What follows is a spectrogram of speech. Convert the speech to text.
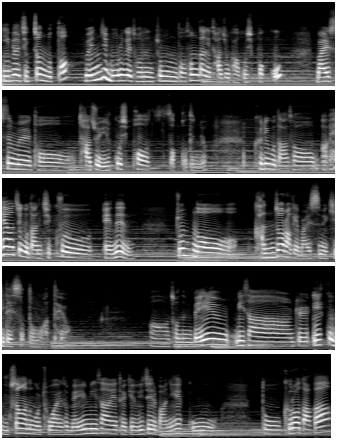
이별 직전부터 왠지 모르게 저는 좀 더 성당에 자주 가고 싶었고 말씀을 더 자주 읽고 싶었었거든요. 그리고 나서 아, 헤어지고 난 직후에는 좀더 간절하게 말씀에 기대했었던 것 같아요. 어, 저는 매일 미사를 읽고 묵상하는 걸 좋아해서 매일 미사에 되게 의지를 많이 했고 또 그러다가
